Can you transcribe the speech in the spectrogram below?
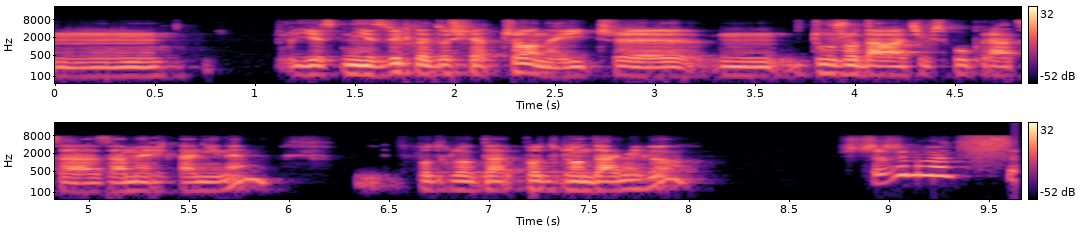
mm, jest niezwykle doświadczony i czy mm, dużo dała Ci współpraca z Amerykaninem? Podgląda, podglądanie go? Szczerze mówiąc,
